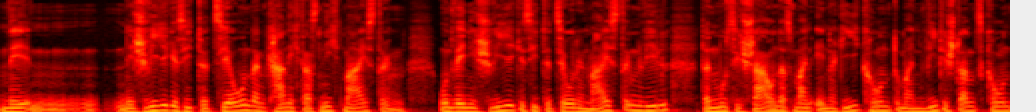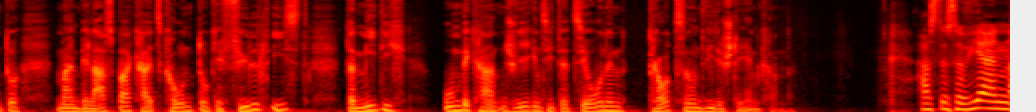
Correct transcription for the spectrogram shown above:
eine, eine schwierige Situation, dann kann ich das nicht meistern. Und wenn ich schwierige Situationen meistern will, dann muss ich schauen, dass mein Energiekonto, mein Widerstandskonto, mein Belastbarkeitskonto gefüllt ist, damit ich unbekannten schwierigen Situationen trotzen und widerstehen kann. Hast du so wie einen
